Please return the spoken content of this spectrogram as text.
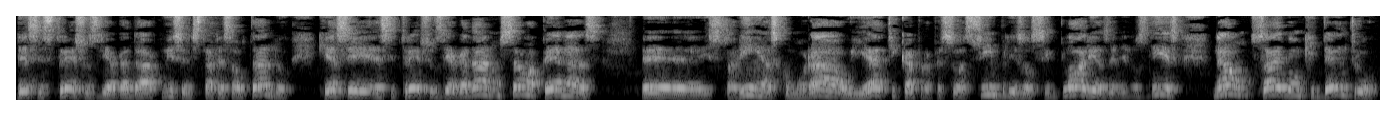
desses trechos de Agadá. Com isso, ele está ressaltando que esse, esses trechos de Agadá não são apenas eh, historinhas com moral e ética para pessoas simples ou simplórias, ele nos diz, não, saibam que dentro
